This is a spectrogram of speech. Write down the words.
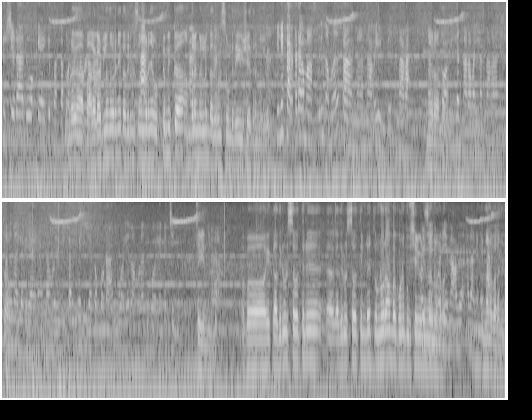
കൃഷിയുടെ ആയിട്ട് നമ്മുടെ. പാലക്കാട്ടിൽ എന്ന് പറഞ്ഞാൽ കതിരുത്സവം എന്ന് പറഞ്ഞാൽ ഒട്ടുമിക്ക അമ്പലങ്ങളിലും കതിരുത്സവം ഉണ്ട് ദേവീക്ഷേത്രങ്ങളിൽ പിന്നെ കർക്കിടക മാസത്തിൽ നമ്മൾ നിറയുണ്ട്. നിറ. നിറ, നിറ. ഇല്ല നിറ വല്ല നിറ. അത് നല്ല നമ്മൾ ശബരിമലയിലൊക്കെ കൊണ്ട് അതുപോലെ നമ്മൾ അതുപോലെയൊക്കെ ചെയ്യും. ചെയ്യുന്നുണ്ട്. ആ. അപ്പോൾ ഈ കതിരുത്സവത്തിന് കതിരുത്സവത്തിന്റെ കതിരുത്സവത്തിന്റെ തൊണ്ണൂറാം പക്കമാണ് പുതുശ്ശേരി വെടി എന്നാണ് പറഞ്ഞത്.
